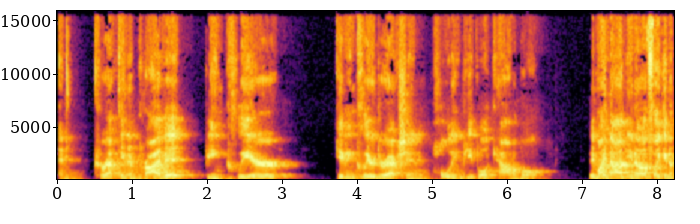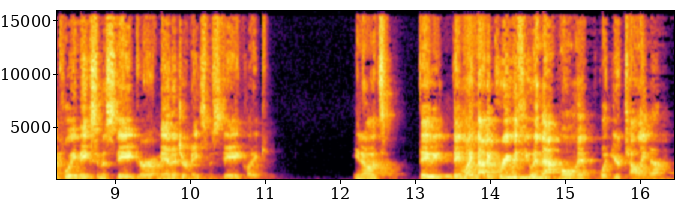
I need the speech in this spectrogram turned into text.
and correcting in private, being clear, giving clear direction, holding people accountable. They might not, you know, if like an employee makes a mistake or a manager makes a mistake, like, you know, it's they they might not agree with you in that moment what you're telling them,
